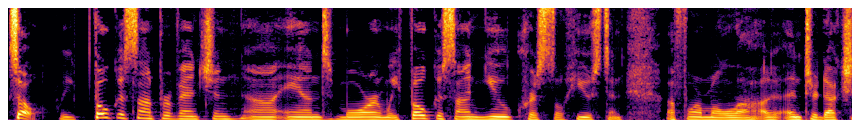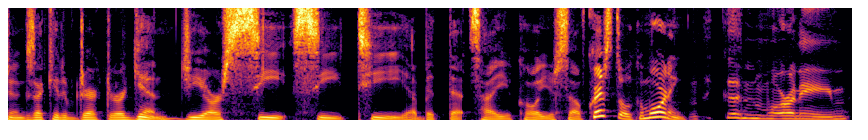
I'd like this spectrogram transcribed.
So we focus on prevention uh, and more more, and we focus on you, Crystal Houston, a formal uh, introduction executive director, again, GRCCT. I bet that's how you call yourself. Crystal, good morning. Good morning.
